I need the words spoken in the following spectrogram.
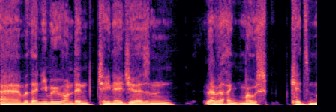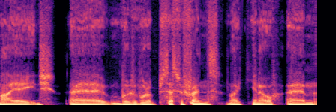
Um, but then you move on in teenage years and I think most kids my age uh, were, were obsessed with friends. Like, you know, um,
